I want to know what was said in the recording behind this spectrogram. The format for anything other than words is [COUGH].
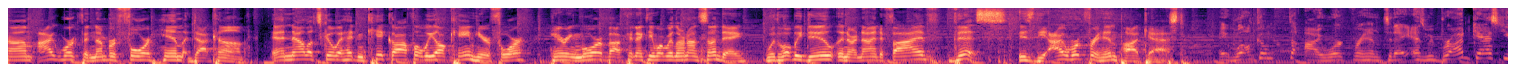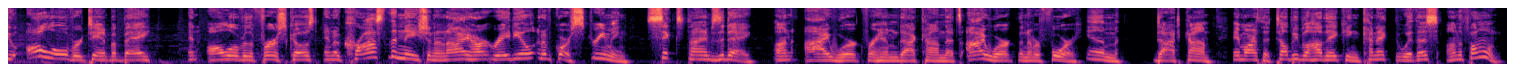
I work the number for him.com. And now let's go ahead and kick off what we all came here for, hearing more about connecting what we learn on Sunday with what we do in our 9 to 5. This is the I Work for Him podcast. Hey, welcome to I Work for Him today as we broadcast you all over Tampa Bay and all over the First Coast and across the nation on iHeartRadio and, of course, streaming six times a day on iWorkForHim.com. That's iWork, the number four, him.com. Hey, Martha, tell people how they can connect with us on the phone.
